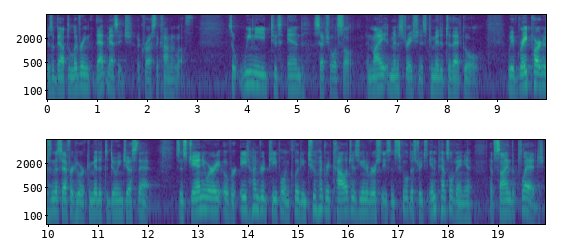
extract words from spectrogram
is about delivering that message across the Commonwealth. So we need to end sexual assault, and my administration is committed to that goal. We have great partners in this effort who are committed to doing just that. Since January, over 800 people, including 200 colleges, universities, and school districts in Pennsylvania, have signed the pledge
